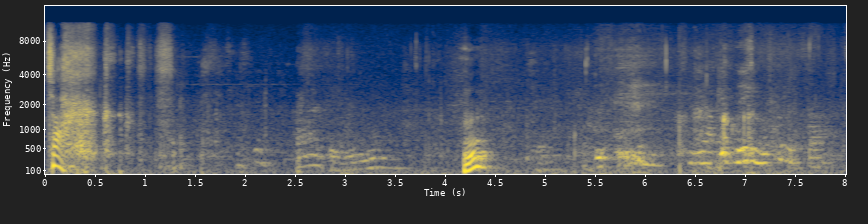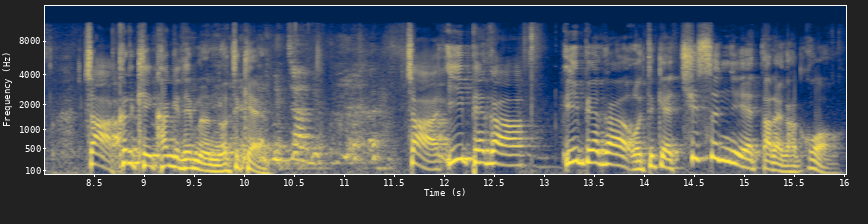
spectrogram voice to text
자, 아까 그 얘기 못 들었어. 자, 그렇게 가게 되면 어떻게? 진짜 자, 이 배가, 이 배가 어떻게 칠선녀에 따라 갖고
